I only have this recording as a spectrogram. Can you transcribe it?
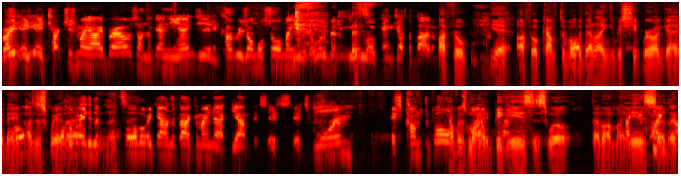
right? It, it touches my eyebrows on the on the end, and it covers almost all my ears. A little bit of earlobe hangs out the bottom. I feel yeah, I feel comfortable with that. I don't give a shit where I go, man. I just wear all the way to the all it. the way down the back of my neck. Yep, it's it's it's warm, it's comfortable. Covers my big ears as well. Don't like my I ears, so that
